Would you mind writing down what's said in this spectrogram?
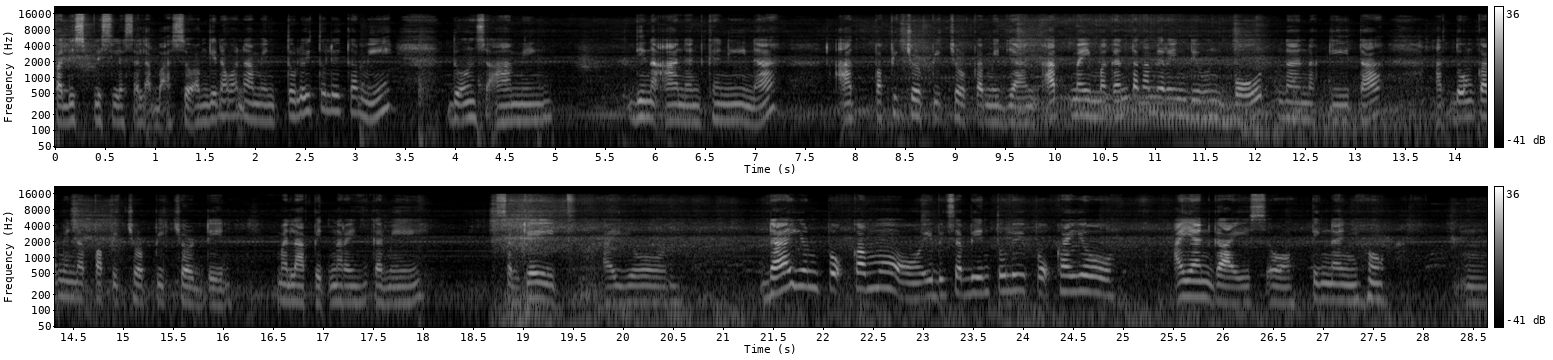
pa-display sila sa labas. So, ang ginawa namin, tuloy-tuloy kami doon sa aming dinaanan kanina at pa-picture-picture kami dyan. At may maganda kami rin doon boat na nakita at doon kami na pa-picture-picture din. Malapit na rin kami sa gate. Ayun. Dayon po kamo. Ibig sabihin, tuloy po kayo. Ayan guys, oh, tingnan nyo. Mm,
